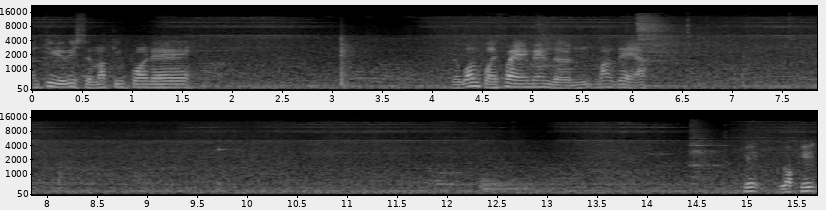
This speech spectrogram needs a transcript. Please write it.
Until you reach the marking point there. The 1.5 mm the mark there uh, okay lock it.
